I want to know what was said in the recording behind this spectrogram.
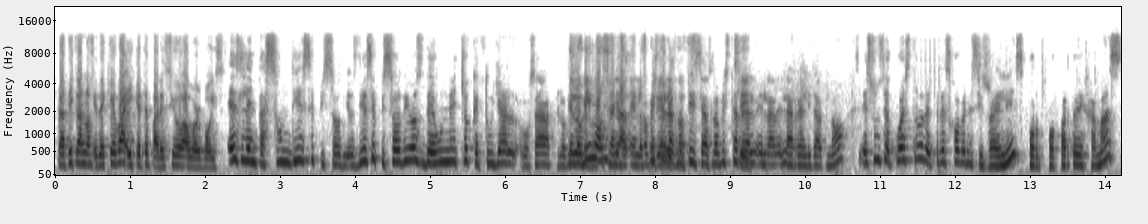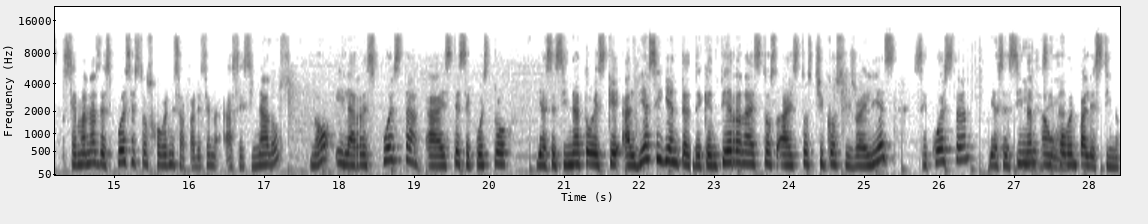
platícanos de qué va y qué te pareció Our Voice. Es lenta, son 10 episodios, 10 episodios de un hecho que tú ya, o sea, lo Que lo vimos en noticias, la- en los lo viste en las noticias, lo viste Sí. real- en, la, en la realidad, ¿no? Es un secuestro de tres jóvenes israelíes por, por parte de Hamas. Semanas después estos jóvenes aparecen asesinados, ¿no? Y la respuesta a este secuestro y asesinato es que al día siguiente de que entierran a estos, a estos chicos israelíes, secuestran y asesinan, Y a un joven palestino.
